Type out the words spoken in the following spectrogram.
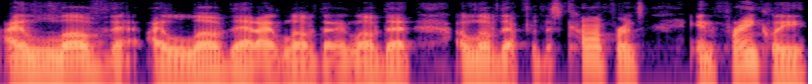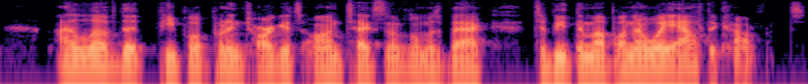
I love that. I love that. I love that. I love that. I love that for this conference. And frankly, I love that people are putting targets on Texas and Oklahoma's back to beat them up on their way out the conference.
